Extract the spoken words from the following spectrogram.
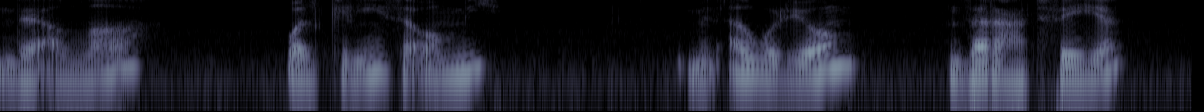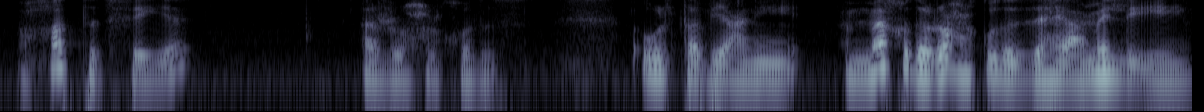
ده الله والكنيسة أمي من أول يوم زرعت فيا وحطت فيا الروح القدس. أقول طب يعني أما أخد الروح القدس ده هيعمل لي إيه؟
